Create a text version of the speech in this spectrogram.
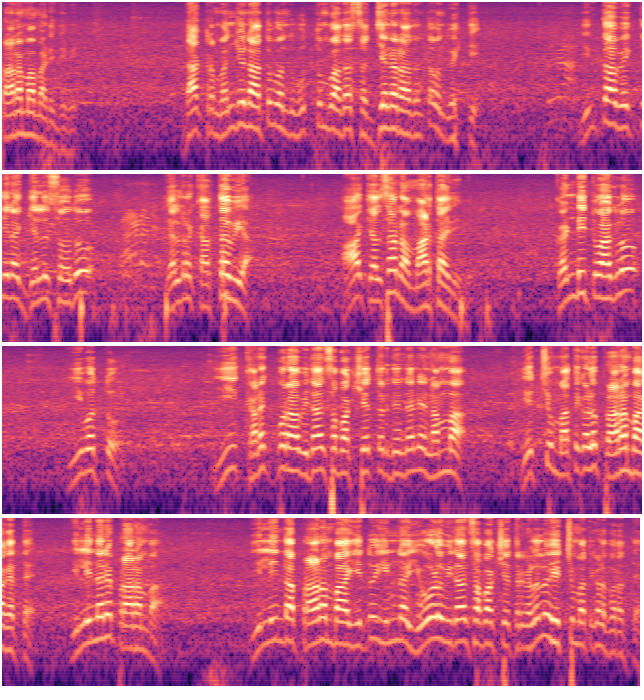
ಪ್ರಾರಂಭ ಮಾಡಿದ್ದೀವಿ. ಡಾಕ್ಟರ್ ಮಂಜುನಾಥ್ ಒಂದು ಉತ್ತಮವಾದ ಸಜ್ಜನರಾದಂಥ ಒಂದು ವ್ಯಕ್ತಿ. ಇಂಥ ವ್ಯಕ್ತಿನ ಗೆಲ್ಲಿಸೋದು ಎಲ್ಲರ ಕರ್ತವ್ಯ. ಆ ಕೆಲಸ ನಾವು ಮಾಡ್ತಾಯಿದ್ದೀವಿ ಖಂಡಿತವಾಗ್ಲೂ ಇವತ್ತು ಈ ಕನಕಪುರ ವಿಧಾನಸಭಾ ಕ್ಷೇತ್ರದಿಂದನೇ ನಮ್ಮ ಹೆಚ್ಚು ಮತಗಳು ಪ್ರಾರಂಭ ಆಗುತ್ತೆ. ಇಲ್ಲಿಂದನೇ ಪ್ರಾರಂಭ. ಇಲ್ಲಿಂದ ಪ್ರಾರಂಭ ಆಗಿದ್ದು ಇನ್ನು ಏಳು ವಿಧಾನಸಭಾ ಕ್ಷೇತ್ರಗಳಲ್ಲೂ ಹೆಚ್ಚು ಮತಗಳು ಬರುತ್ತೆ.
